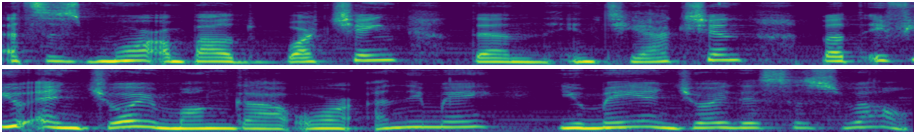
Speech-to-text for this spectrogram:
as it's more about watching than interaction, but if you enjoy manga or anime, you may enjoy this as well.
